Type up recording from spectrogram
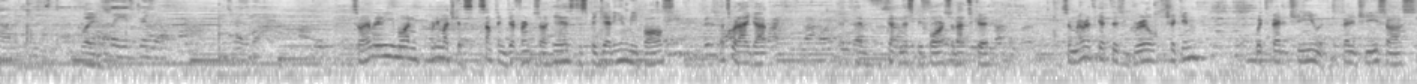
um, Glaze. glaze drizzle. It's really good. So everyone pretty much gets something different. So here's the spaghetti and meatballs. That's what I got. I've gotten this before, so that's good. So Meredith got this grilled chicken with fettuccine with fettuccine sauce.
